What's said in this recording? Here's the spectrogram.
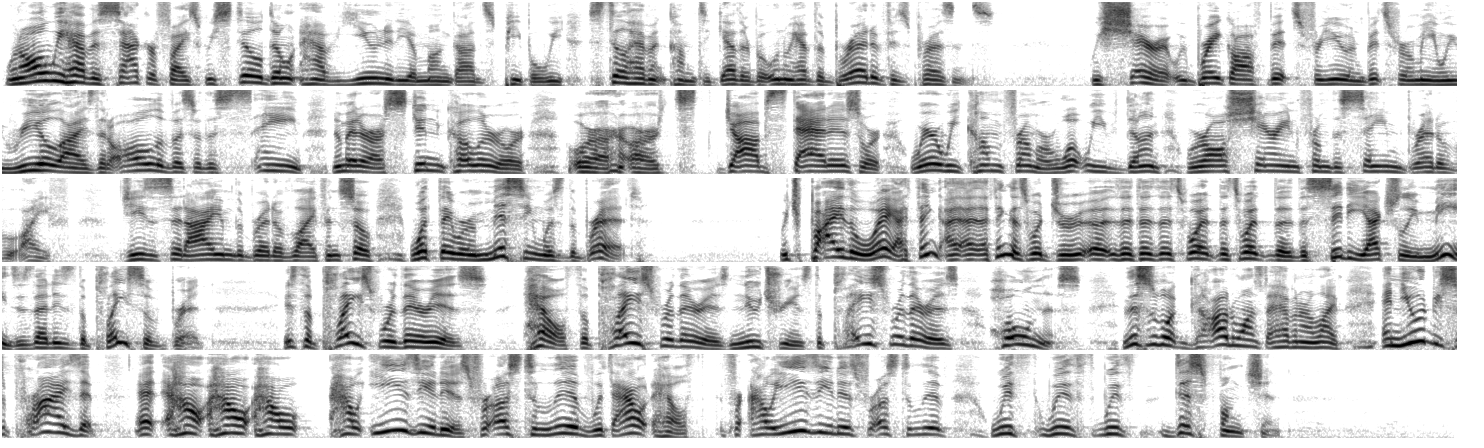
When all we have is sacrifice, we still don't have unity among God's people. We still haven't come together. But when we have the bread of His presence, we share it. We break off bits for you and bits for me. And we realize that all of us are the same, no matter our skin color or, or our, our job status or where we come from or what we've done. We're all sharing from the same bread of life. Jesus said, I am the bread of life. And so what they were missing was the bread. Which, by the way, I think I, I think that's what uh, that, that's what that's what the, the city actually means. Is that is the place of bread. It's the place where there is health, the place where there is nutrients, the place where there is wholeness. And this is what God wants to have in our life. And you would be surprised at, at how, how, how, how easy it is for us to live without health, for how easy it is for us to live with, with, with dysfunction.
